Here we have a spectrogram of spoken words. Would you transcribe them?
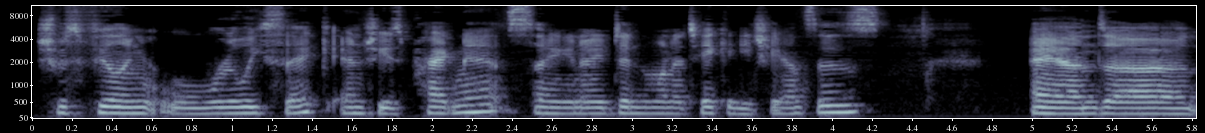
She was feeling really sick and she's pregnant, so you know I didn't want to take any chances. And uh,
